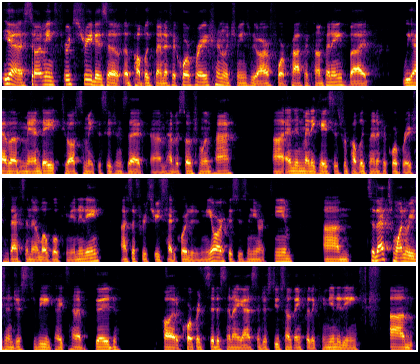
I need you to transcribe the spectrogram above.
Yeah, so I mean, Fruit Street is a, a public benefit corporation, which means we are a for profit company, but we have a mandate to also make decisions that um, have a social impact. Uh, and in many cases, for public benefit corporations, that's in their local community. Uh, so Fruit Street's headquartered in New York. This is a New York team. Um, so that's one reason just to be kind of good call it a corporate citizen i guess and just do something for the community. Um,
